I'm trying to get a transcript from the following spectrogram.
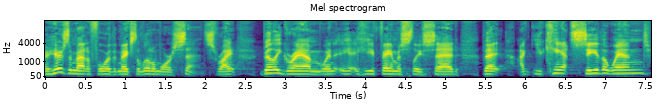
Now, here's a metaphor that makes a little more sense, right? Billy Graham, when he famously said that you can't see the wind,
